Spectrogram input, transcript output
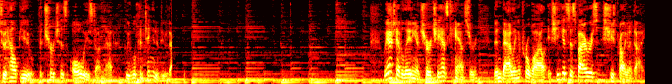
to help you. The church has always done that. We will continue to do that. We actually have a lady in our church. She has cancer, been battling it for a while. If she gets this virus, she's probably going to die.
